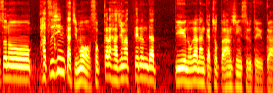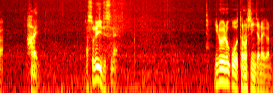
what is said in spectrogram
その達人たちもそこから始まってるんだっていうのがなんかちょっと安心するというか。はい。あそれいいですね。いろいろこう楽しいんじゃないかな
